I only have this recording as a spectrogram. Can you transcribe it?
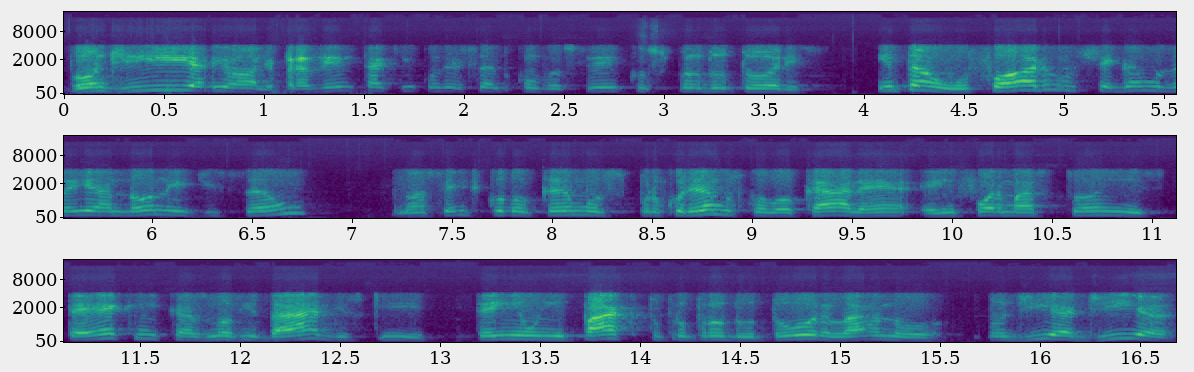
Bom dia, Arioli. Prazer em estar aqui conversando com você e com os produtores. Então, o fórum, chegamos aí à nona edição. Nós sempre colocamos, procuramos colocar né, informações técnicas, novidades que tenham impacto para o produtor lá no, no dia a dia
